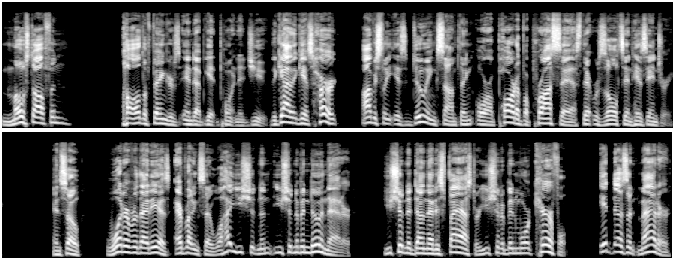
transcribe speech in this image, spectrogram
most often all the fingers end up getting pointing at you. The guy that gets hurt obviously is doing something or a part of a process that results in his injury. And so whatever that is, everybody can say, well, hey, you shouldn't you shouldn't have been doing that, or you shouldn't have done that as fast, or you should have been more careful. It doesn't matter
